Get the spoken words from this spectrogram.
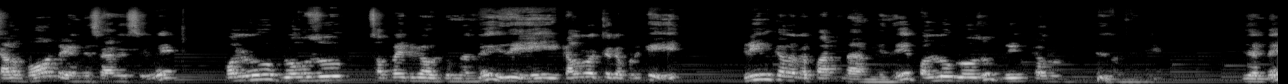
చాలా బాగుంటాయండి శారీస్ ఇవి. పళ్ళు బ్లౌజు సపరేట్గా ఉంటుందండి. ఇది ఈ కలర్ వచ్చేటప్పటికి గ్రీన్ కలర్ పార్ట్నర్ అండి ఇది. పళ్ళు బ్లౌజ్ గ్రీన్ కలర్ ఉంటుంది ఇదండి.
